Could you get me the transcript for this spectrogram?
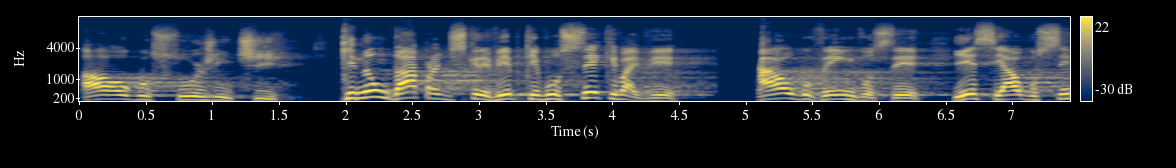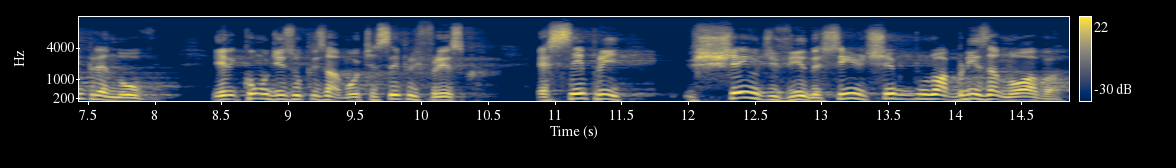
algo surge em ti, que não dá para descrever, porque você que vai ver. Algo vem em você, e esse algo sempre é novo. Ele, como diz o Krishnamurti, é sempre fresco, é sempre cheio de vida, é sempre cheio de uma brisa nova.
